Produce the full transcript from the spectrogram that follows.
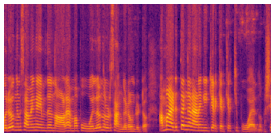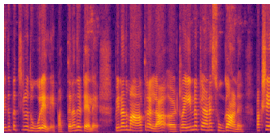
ഓരോ ഇങ്ങനെ സമയം കഴിയുമ്പോൾ നാളെ അമ്മ പോവല്ലോ എന്നുള്ളൊരു സങ്കടം ഉണ്ട് കേട്ടോ അമ്മ അടുത്തെങ്ങനെയാണെങ്കിൽ എനിക്ക് ഇടയ്ക്കിടയ്ക്ക് പോവായിരുന്നു. പക്ഷെ ഇതിപ്പോൾ ഇച്ചിരി ദൂരമല്ലേ പത്തനംതിട്ടയല്ലേ? പിന്നെ അത് മാത്രമല്ല ട്രെയിനൊക്കെ ആണെങ്കിൽ സുഖമാണ് പക്ഷേ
